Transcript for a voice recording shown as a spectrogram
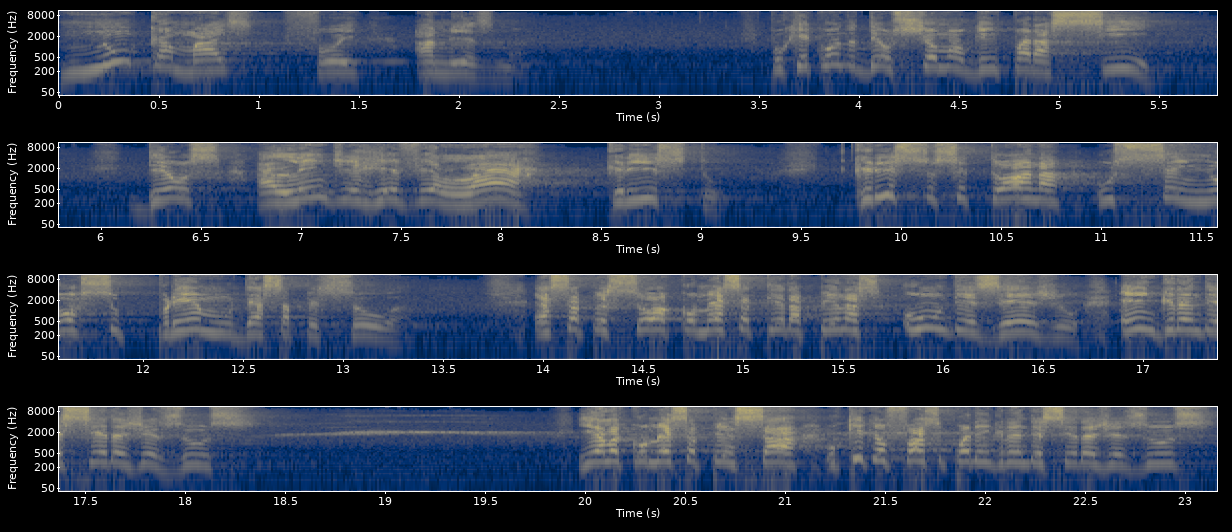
Nunca mais foi a mesma. Porque quando Deus chama alguém para si, Deus, além de revelar Cristo, Cristo se torna o Senhor supremo dessa pessoa. Essa pessoa começa a ter apenas um desejo: engrandecer a Jesus. E ela começa a pensar: o que, que eu faço para engrandecer a Jesus?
